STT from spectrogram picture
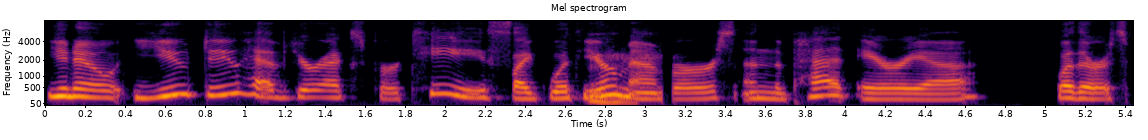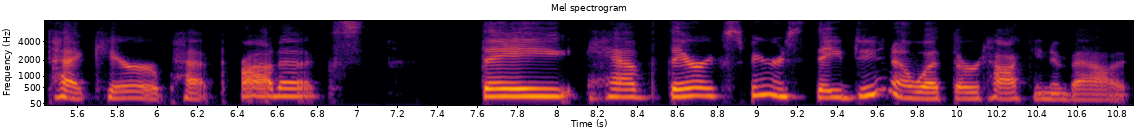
you know, you do have your expertise, like with your Mhm. members in the pet area, whether it's pet care or pet products, they have their experience. They do know what they're talking about.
